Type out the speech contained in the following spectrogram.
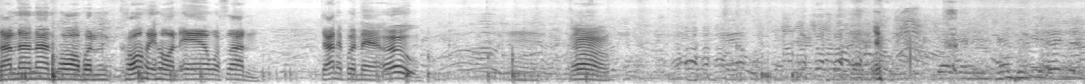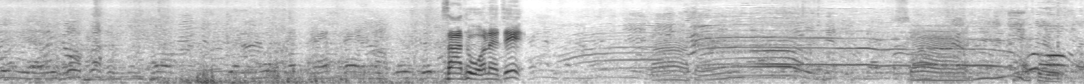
นั่นนั่นนั่นพอเพิ่นขอให้หอนแอร์ว่าสั้นจ้าให้เพิ่นแหน่เอ้าอ่าสาธุอันไหนจิสาธุสาธุ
